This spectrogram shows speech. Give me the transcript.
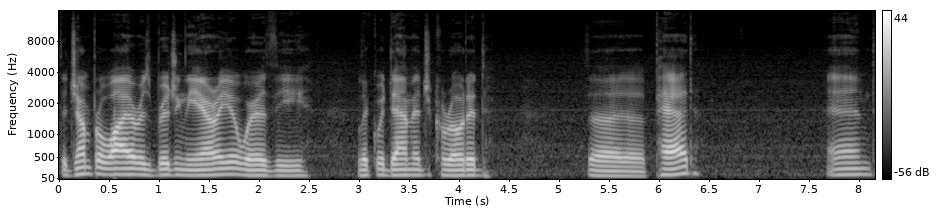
The jumper wire is bridging the area where the liquid damage corroded the pad. And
